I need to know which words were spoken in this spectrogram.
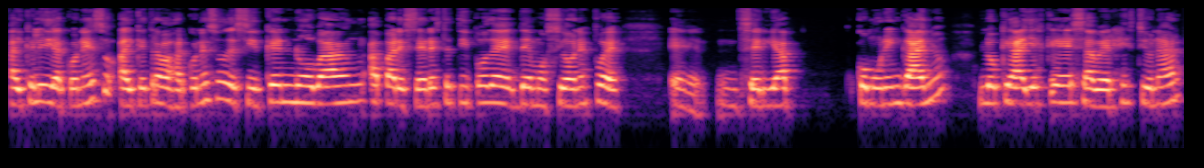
hay que lidiar con eso, hay que trabajar con eso, decir que no van a aparecer este tipo de, emociones, pues eh, sería como un engaño. Lo que hay es que saber gestionar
